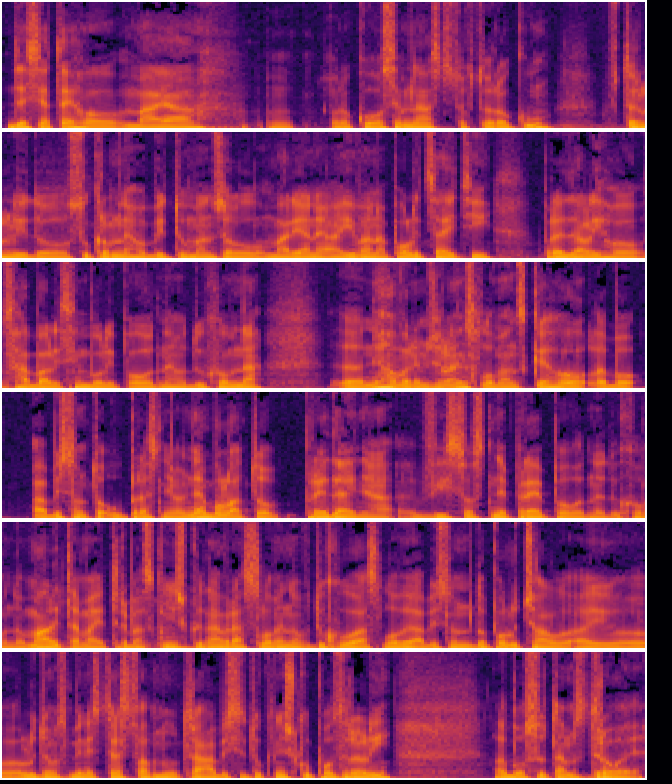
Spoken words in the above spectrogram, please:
10. maja mm, roku 18 tohto roku vtrhli do súkromného bytu manželov Mariane a Ivana policajti, predali ho, zhabali symboly pôvodného duchovna. E, Nehovorím, že len slovanského, lebo aby som to upresnil. Nebola to predajňa výsostne pre pôvodné duchovno. Mali tam aj treba z knižku Navrat Slovenov v duchu a slove, aby som doporučal aj e, ľuďom z ministerstva vnútra, aby si tú knižku pozreli, lebo sú tam zdroje.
